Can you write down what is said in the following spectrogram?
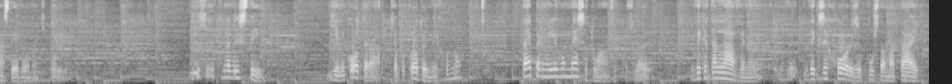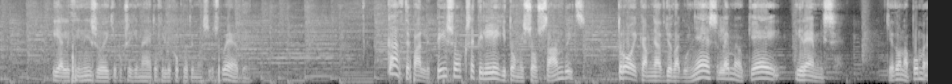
αστείευόταν και πολύ. Είχε εκνευριστεί. Γενικότερα και από το πρώτο ημίχρονο τα έπαιρνε λίγο μέσα του άνθρωπος. Δηλαδή δεν καταλάβαινε, δεν ξεχώριζε πού σταματάει η αληθινή ζωή και που ξεκινάει το φιλικό προετοιμασία του Έντερ. Κάθεται πάλι πίσω, ξετυλίγει το μισό σάντουιτς, τρώει καμιά δυο δαγκουνιές, λέμε OK, okay, ηρέμησε. Και εδώ να πούμε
